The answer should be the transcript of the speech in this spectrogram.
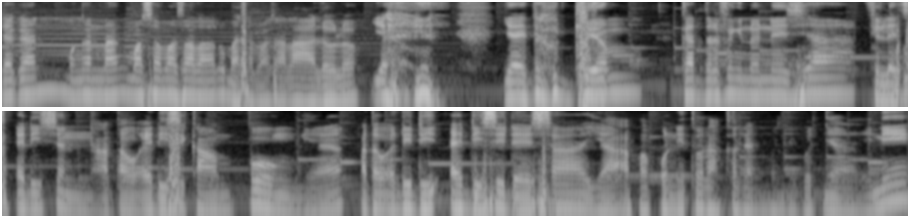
ya kan? Mengenang masa-masa lalu, masa-masa lalu loh. Ya, yaitu game Car Driving Indonesia Village Edition atau edisi kampung ya, atau edisi edisi desa ya apa pun itulah kalian menyebutnya. Ini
